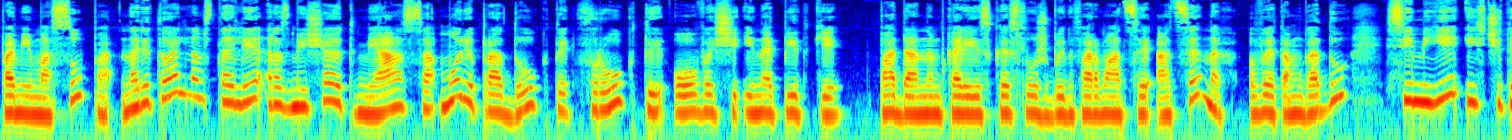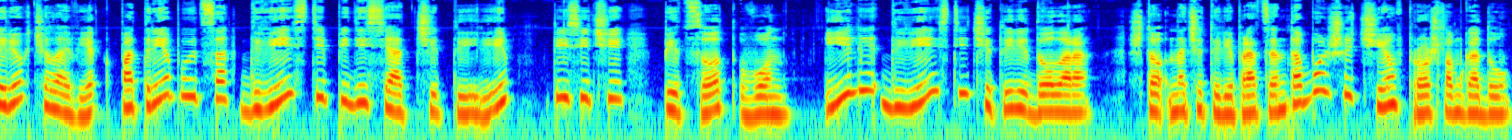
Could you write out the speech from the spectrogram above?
Помимо супа, на ритуальном столе размещают мясо, морепродукты, фрукты, овощи и напитки. По данным Корейской службы информации о ценах, в этом году семье из четырех человек потребуется 254 500 вон или 204 доллара, что на 4% больше, чем в прошлом году.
